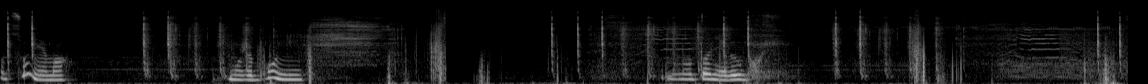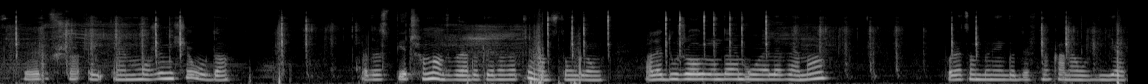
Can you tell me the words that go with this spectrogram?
A co nie ma? Może Boni? No to nie był Boni. Pierwsza AM, może mi się uda. A to jest pierwsza noc, bo ja dopiero zaczynam z tą grą. Ale dużo oglądałem u Elevena. Polecam do niego też na kanał wbijać.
